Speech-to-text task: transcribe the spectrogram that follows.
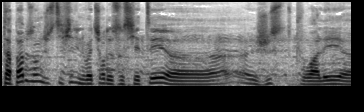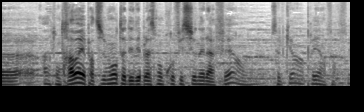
t'as pas besoin de justifier d'une voiture de société euh, juste pour aller euh, à ton travail. À partir du moment où t'as des déplacements professionnels à faire, c'est le cas. Après, il y a un forfait.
